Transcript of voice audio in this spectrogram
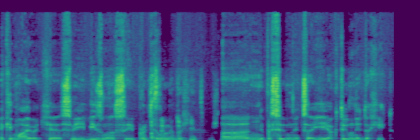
які мають е, свій бізнес і Пасивний працюють. дохід. можливо. А, не пасивний, це є активний дохід.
